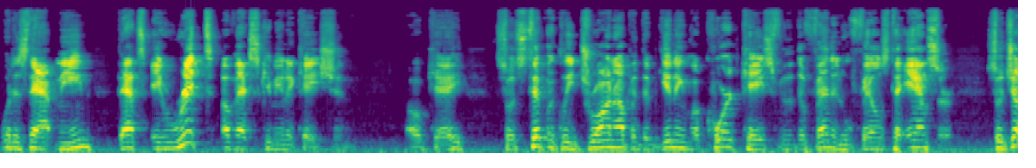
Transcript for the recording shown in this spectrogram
What does that mean? That's a writ of excommunication. Okay? So it's typically drawn up at the beginning of a court case for the defendant who fails to answer. So ju-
